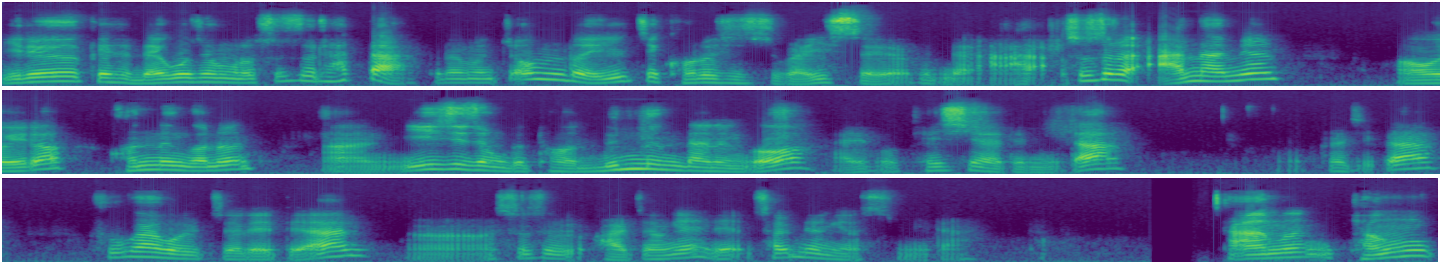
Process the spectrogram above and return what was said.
이렇게 해서 내고정으로 수술을 했다 그러면 좀 더 일찍 걸으실 수가 있어요 근데 아, 수술을 안 하면 오히려 걷는 거는 한 2주 정도 더 늦는다는 거 알고 계셔야 됩니다 여기까지가 후가골절에 대한 어, 수술 과정의 설명이었습니다. 다음은 경,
